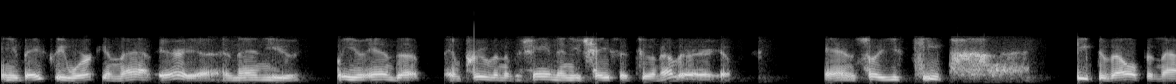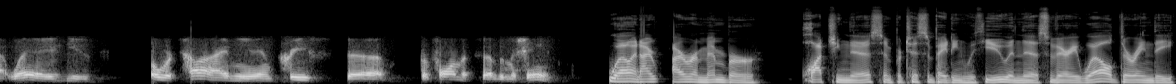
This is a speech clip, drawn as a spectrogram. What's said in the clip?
and you basically work in that area, and then you you end up improving the machine, then you chase it to another area, and so you keep keep developing that way, and you over time you increase the performance of the machine. Well, and I I remember watching this and participating with you in this very well during the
